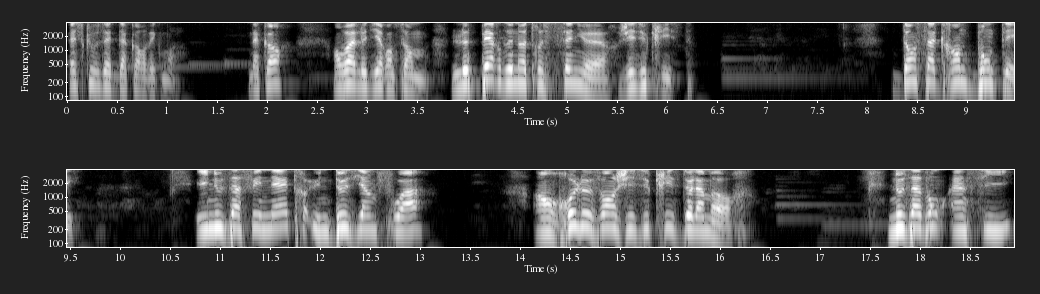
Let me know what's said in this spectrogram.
Est-ce que vous êtes d'accord avec moi? D'accord? On va le dire ensemble. Le Père de notre Seigneur Jésus-Christ, dans sa grande bonté, il nous a fait naître une deuxième fois en relevant Jésus-Christ de la mort. Nous avons ainsi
